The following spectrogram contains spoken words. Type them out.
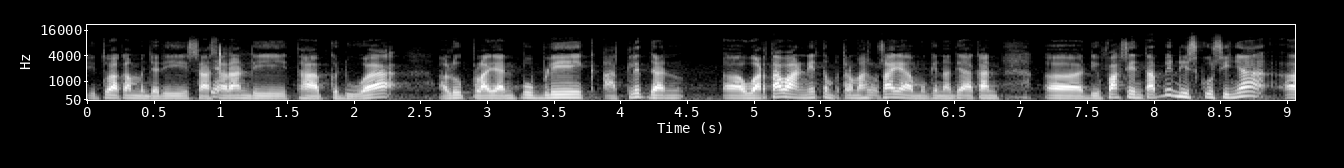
itu akan menjadi sasaran ya. di tahap kedua, lalu pelayan publik, atlet dan e, wartawan ini termasuk saya mungkin nanti akan e, divaksin. Tapi diskusinya e,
